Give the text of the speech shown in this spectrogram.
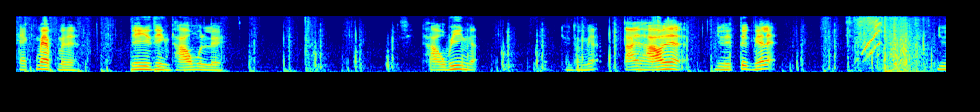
แฮกแมปมาเลยได้ยินเสียงเท้าหมดเลยเสียงเท้าวิ่งอะอยู่ตรงเนี้ยใต้เท้าเนี่ย อยู่ในตึกนี้แหละ อยู่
